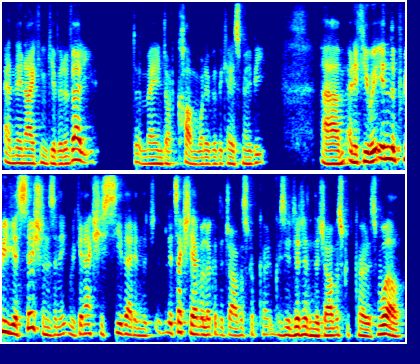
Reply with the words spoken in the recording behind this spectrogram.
and then I can give it a value, domain.com, whatever the case may be. Um, and if you were in the previous sessions, and we can actually see that in the, let's actually have a look at the JavaScript code because you did it in the JavaScript code as well.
